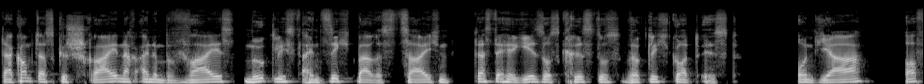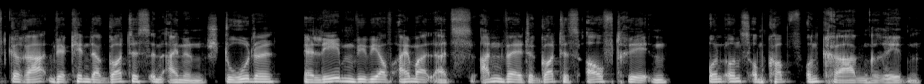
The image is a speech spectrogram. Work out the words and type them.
Da kommt das Geschrei nach einem Beweis, möglichst ein sichtbares Zeichen, dass der Herr Jesus Christus wirklich Gott ist. Und ja, Oft geraten wir Kinder Gottes in einen Strudel, erleben, wie wir auf einmal als Anwälte Gottes auftreten und uns um Kopf und Kragen reden.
